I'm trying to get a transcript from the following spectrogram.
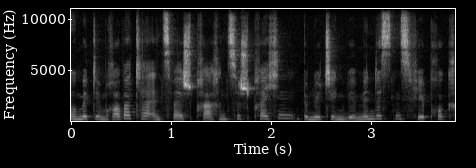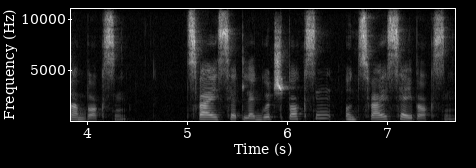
Um mit dem Roboter in zwei Sprachen zu sprechen, benötigen wir mindestens vier Programmboxen, zwei Set-Language-Boxen und zwei Say-Boxen.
